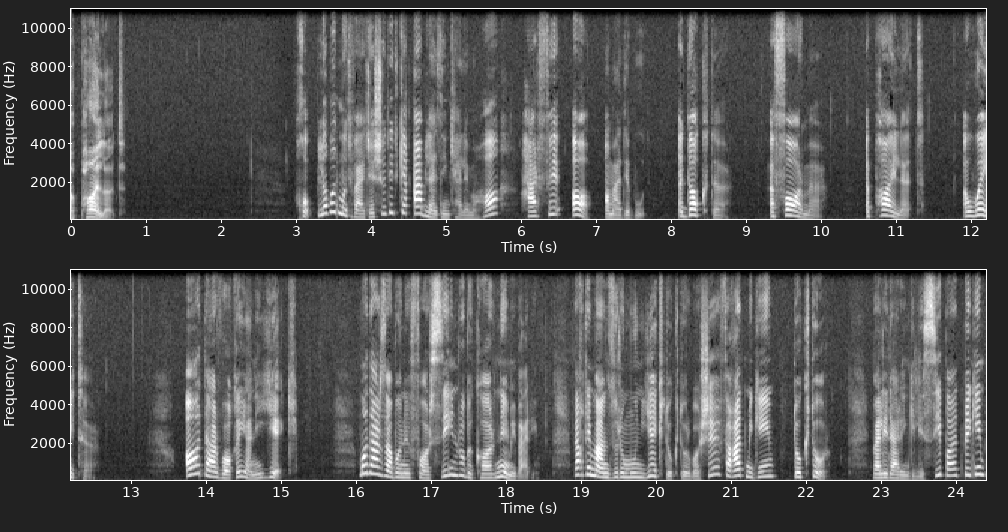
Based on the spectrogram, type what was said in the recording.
A pilot. خب لابد متوجه شدید که قبل از این کلمه ها حرف آ آمده بود. A doctor. A farmer. A pilot. A waiter. آ در واقع یعنی یک. ما در زبان فارسی این رو به کار نمی‌بریم. وقتی منظورمون یک دکتر باشه فقط میگیم دکتر. ولی در انگلیسی باید بگیم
